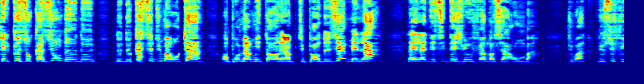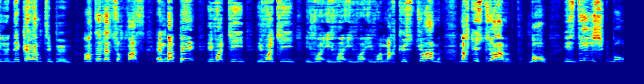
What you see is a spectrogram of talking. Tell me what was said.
quelques occasions de, de, de, de casser du Marocain en première mi-temps et un petit peu en deuxième, mais là, là, il a décidé, je vais vous faire danser la rumba. Tu vois, Youssouf, il le décale un petit peu. Entrée de la surface. Mbappé, il voit qui Il voit qui Il voit, il voit, il voit, il voit Marcus Thuram. Marcus Thuram. Bon, il se dit, bon,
